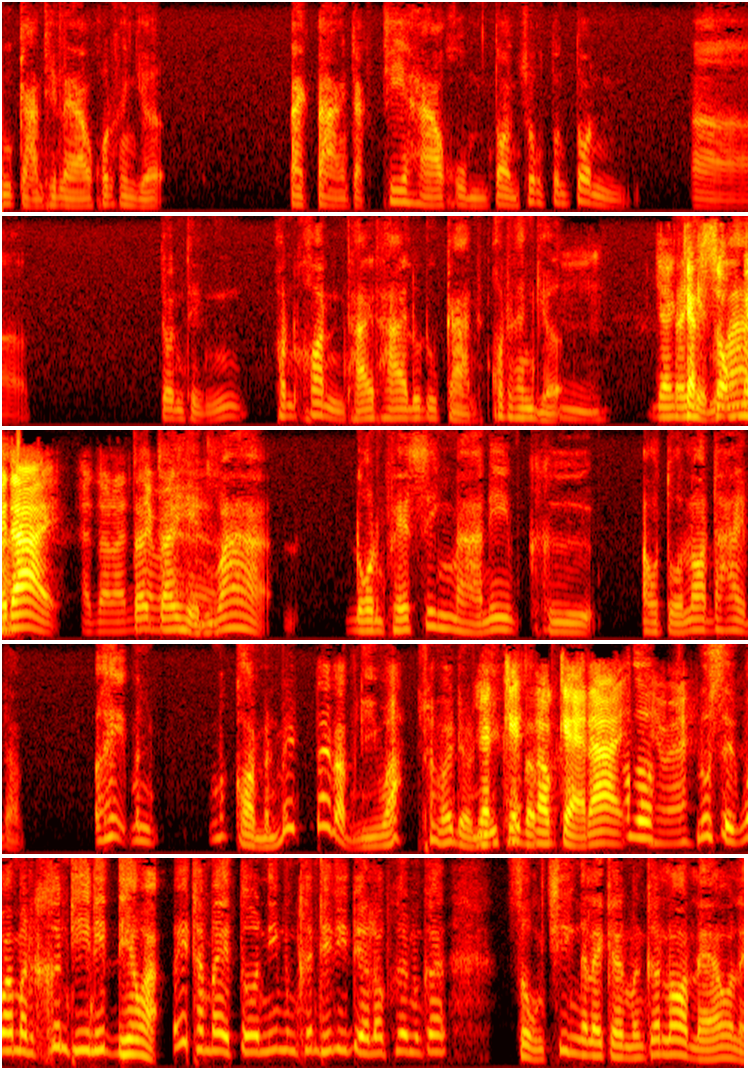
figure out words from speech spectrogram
ดูกาลที่แล้วค่อนข้างเยอะ แตกต่างจากที่ฮาวคุมตอนช่วงต้นๆเอ่อจนถึงค่อนๆท้ายๆฤดูกาลค่อนข้างเยอะอืมยังจะจัดเห็นทรงว่าไม่ได้อะตอนนั้นจะใช่ไหมจะเห็นว่าโดนเพรสซิ่งมานี่คือเอาตัวรอดได้แบบเฮ้ยมัน เมื่อก่อนมันไม่ได้แบบนี้วะทำไมเดี๋ยวยังนี้คืแกะอแบบเราแก่ได้เออใช่ไหมรู้สึกว่ามันขึ้นที่นิดเดียวอะเอ้ยทำไมตัวนี้มันขึ้นที่นิดเดียวแล้วเพื่อนมันก็ส่งชิ่งอะไรกันมันก็รอดแล้วอะไร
